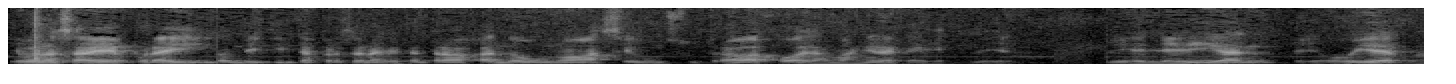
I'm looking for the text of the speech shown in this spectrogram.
Y bueno, sabés, por ahí son distintas personas que están trabajando, uno hace su trabajo de la manera que le, digan el gobierno.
